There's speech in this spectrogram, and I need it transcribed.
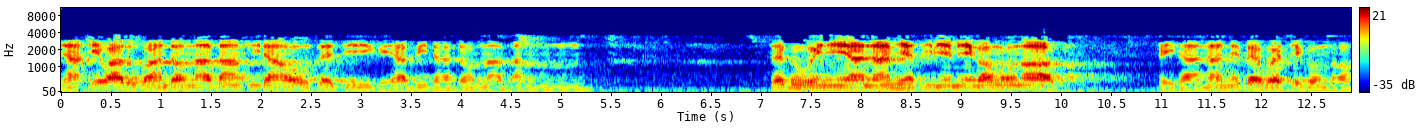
ညာဧဝရူပံဒေါမနာတံဣဒံဥစ္စတိဂယပိတံဒေါမနာတံ သက္ကဝိညာဏာမျက်စိဖြင့်မြင်ကောင်းကုန်သောဣဋ္ဌာနာနှိသက်ဝဲဖြစ်ကုန်သော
